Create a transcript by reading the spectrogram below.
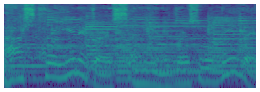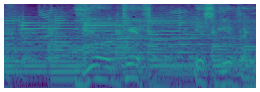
Ask for universe and universe will be there. Your gift is given.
